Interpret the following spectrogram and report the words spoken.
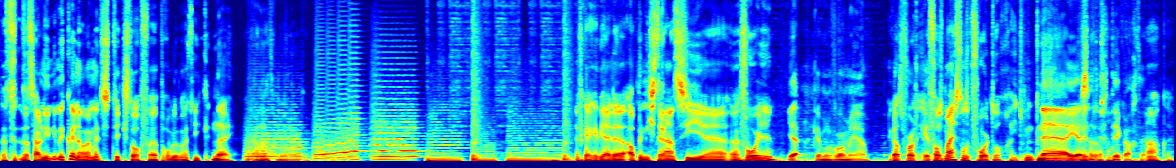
Dat, dat zou nu niet meer kunnen hoor, met die stikstofproblematiek. nee, meer. Even kijken, heb jij de administratie eh, eh, voor je? Ja, ik heb hem voor me, ja. Ik had vorige keer... Volgens mij stond ik voor, toch? Iets met Nee, jij staat echt dik achter. Ah, oké.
